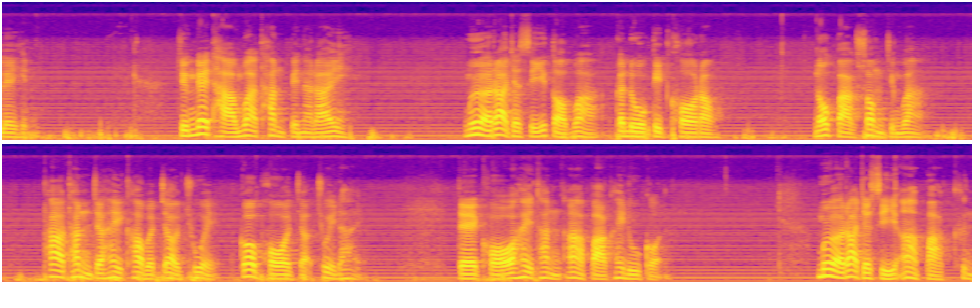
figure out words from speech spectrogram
เลยเห็น จึงได้ถามว่าท่านเป็นอะไร เมื่อราชสีตอบว่ากระดูกติดคอเรา นกปากส้มจึงว่า ถ้าท่านจะให้ข้าพเจ้าช่วย ก็พอจะช่วยได้ แต่ขอให้ท่านอ้าปากให้ดูก่อน เมื่อราชสีอ้าปากขึ้น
